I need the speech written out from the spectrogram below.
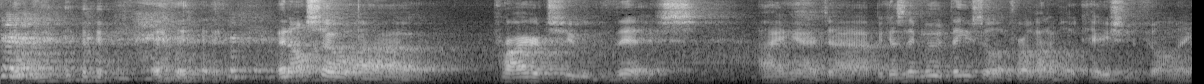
and also, uh, prior to this, I had, uh, because they moved, they used it for a lot of location filming,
